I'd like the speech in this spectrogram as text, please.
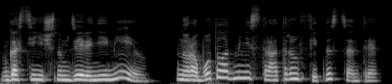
в гостиничном деле не имею, но работала администратором в фитнес-центре,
